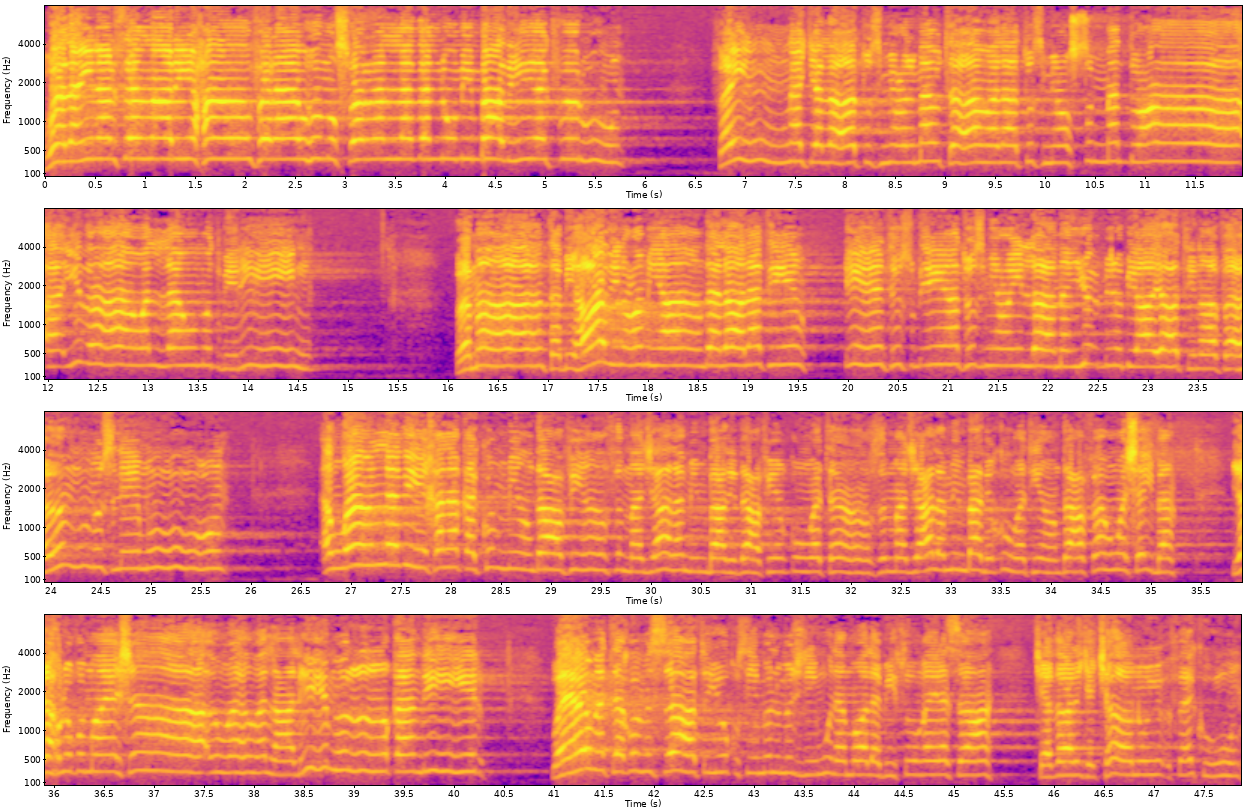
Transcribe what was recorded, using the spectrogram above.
ولئن أرسلنا ريحا فراوه مصفرا لظلوا من بعده يكفرون. فإنك لا تسمع الموتى ولا تسمع الصم الدعاء إذا ولوا مدبرين. وما أنت بهذه العمي عن دلالتهم. إن تسمع إلا من يؤمن بآياتنا فهم مسلمون الله الذي خلقكم من ضعف ثم جعل من بعد ضعف قوة ثم جعل من بعد قوة ضعفا وشيبة يخلق ما يشاء وهو العليم القدير ويوم تقوم الساعة يقسم المجرمون ما لبثوا غير ساعة كذلك كانوا يؤفكون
